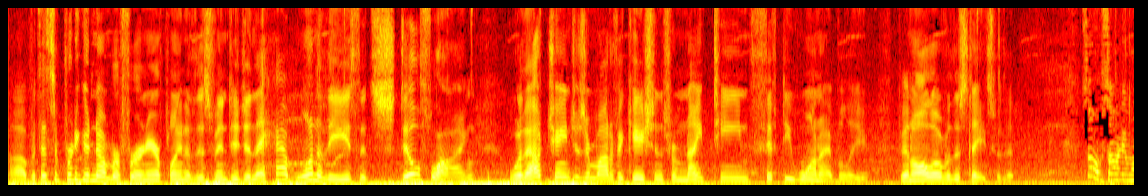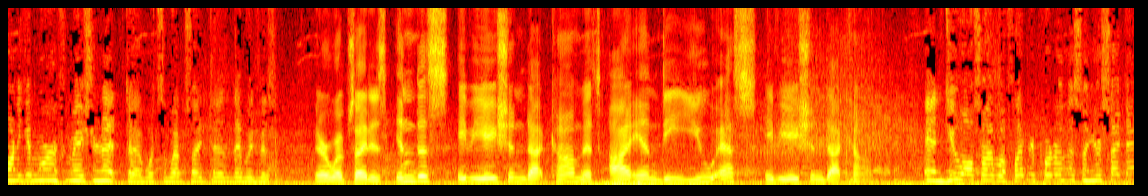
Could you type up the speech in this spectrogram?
Uh, but that's a pretty good number for an airplane of this vintage, and they have one of these that's still flying without changes or modifications from 1951, I believe. Been all over the states with it. So if somebody wanted to get more information on it, uh, what's the website uh, they would visit? Their website is indusaviation.com. That's I-N-D-U-S aviation.com. And do you also have a flight report on this on your site, Dan?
